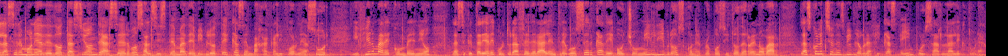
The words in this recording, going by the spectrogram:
la ceremonia de dotación de acervos al sistema de bibliotecas en Baja California Sur y firma de convenio, la Secretaría de Cultura Federal entregó cerca de 8.000 libros con el propósito de renovar las colecciones bibliográficas e impulsar la lectura.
